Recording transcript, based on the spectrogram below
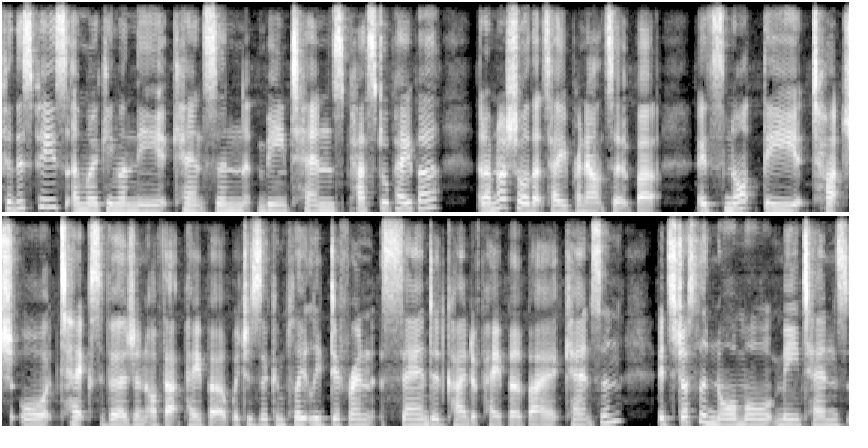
For this piece, I'm working on the Canson Mi-teintes pastel paper, and I'm not sure that's how you pronounce it, but it's not the touch or text version of that paper, which is a completely different sanded kind of paper by Canson. It's just the normal Mi-teintes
